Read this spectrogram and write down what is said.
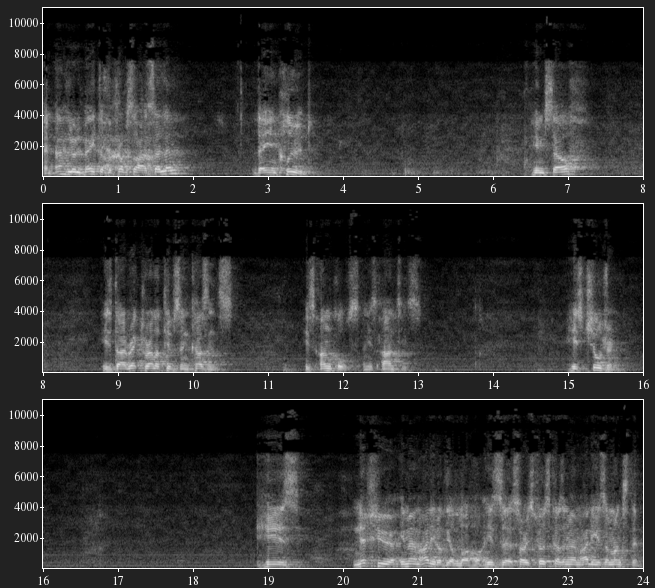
And Ahlul Bayt of the Prophet sallallahu alaihi wasallam, they include himself, his direct relatives and cousins, his uncles and his aunties, his children, his nephew Imam Ali radiallahu, his, uh, sorry, his first cousin Imam Ali is amongst them,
